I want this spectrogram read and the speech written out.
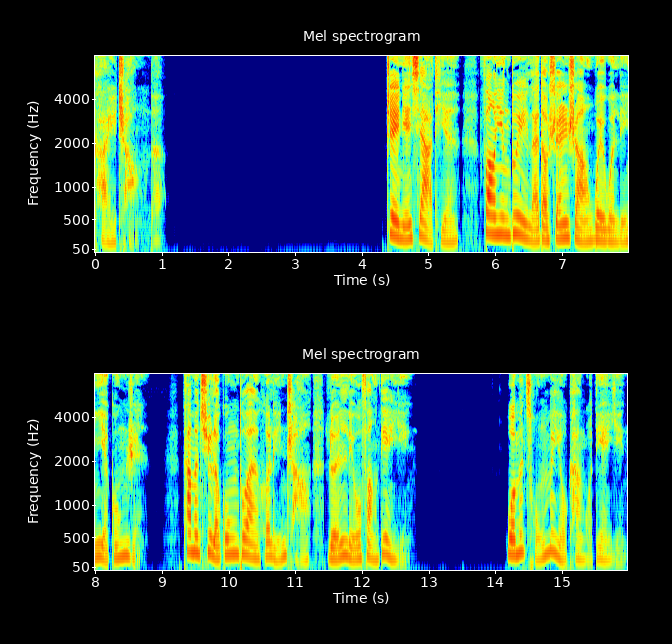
开场的。这年夏天，放映队来到山上慰问林业工人。他们去了工段和林场，轮流放电影。我们从没有看过电影。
